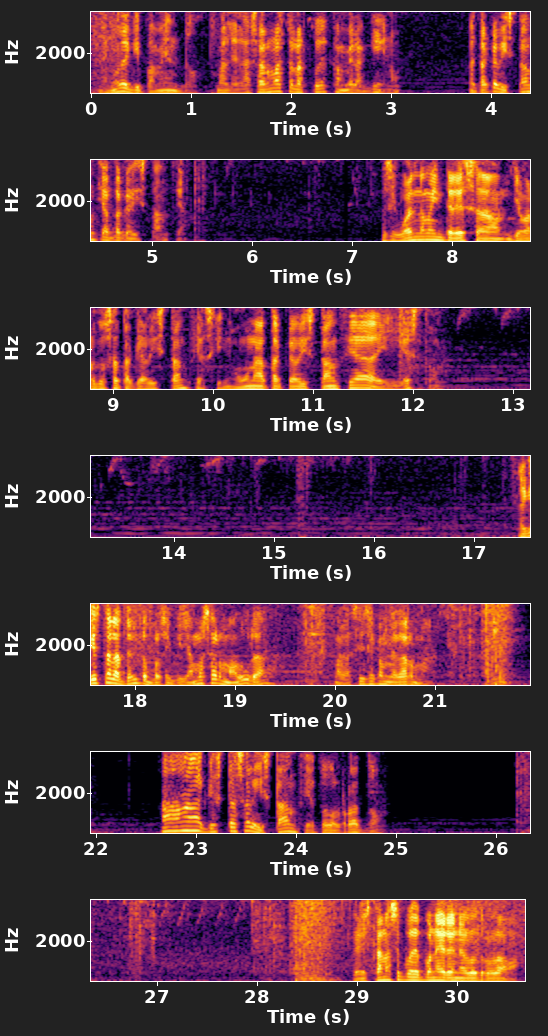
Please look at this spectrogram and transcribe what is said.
Menú equipamiento. Vale, las armas te las puedes cambiar aquí, ¿no? Ataque a distancia, ataque a distancia. Pues igual no me interesa llevar dos ataques a distancia, sino un ataque a distancia y esto. Hay que estar atento por si pillamos armadura. Vale, así se cambia de arma. Ah, que estás a distancia todo el rato. Pero esta no se puede poner en el otro lado.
